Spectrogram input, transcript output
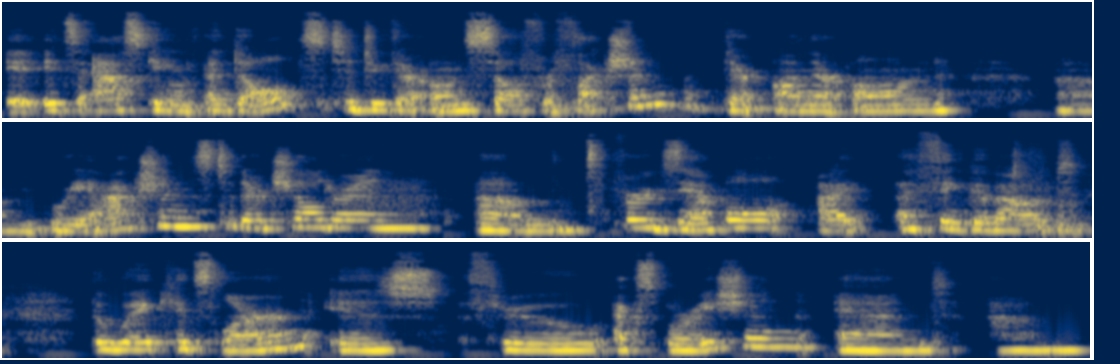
it, it's asking adults to do their own self reflection. They're on their own um, reactions to their children. Um, for example, I, I think about the way kids learn is through exploration and um,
